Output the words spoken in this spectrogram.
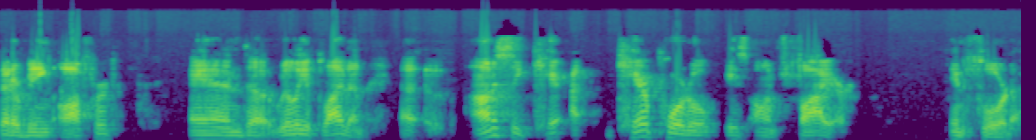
that are being offered and uh, really apply them. Uh, honestly, Care, Care Portal is on fire in Florida.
